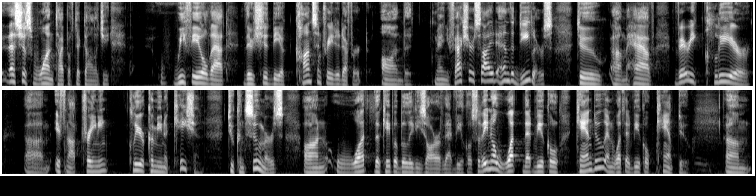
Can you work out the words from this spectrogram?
that's just one type of technology we feel that there should be a concentrated effort on the manufacturer side and the dealers to um, have very clear, um, if not training, clear communication to consumers on what the capabilities are of that vehicle. So they know what that vehicle can do and what that vehicle can't do. Um,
